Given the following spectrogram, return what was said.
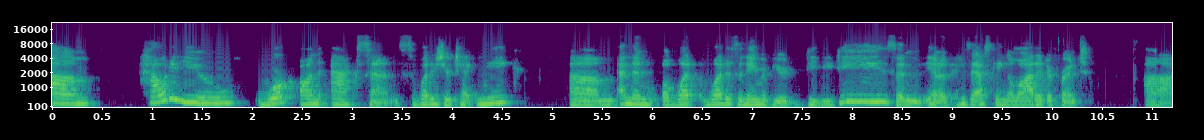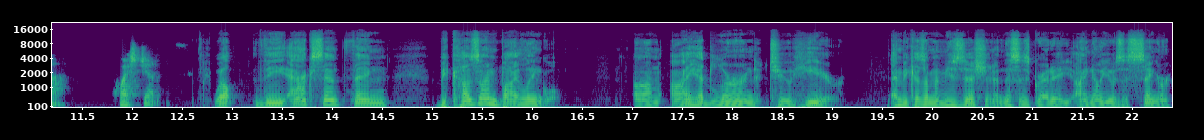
Um, how do you work on accents? What is your technique? Um, and then uh, what what is the name of your DVDs? And you know, he's asking a lot of different uh, questions. Well, the accent thing, because I'm bilingual, um, I had learned to hear, and because I'm a musician, and this is Greta, I know you as a singer.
